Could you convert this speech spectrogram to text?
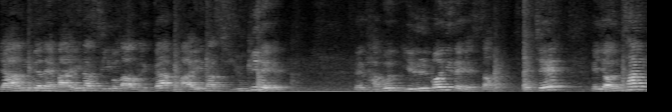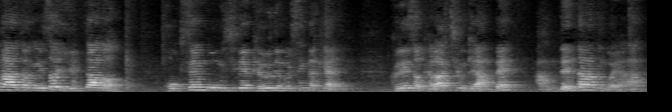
양변에 마이너스 2로 나오니까 마이너스 6이 되겠다 네, 답은 1번이 되겠어 그렇지? 연산 과정에서 일단은 곡셈 공식의 변형을 생각해야지 그래서 벼락치는 돼? 안 돼? 안 된다는 거야.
